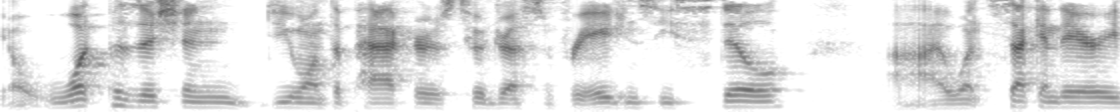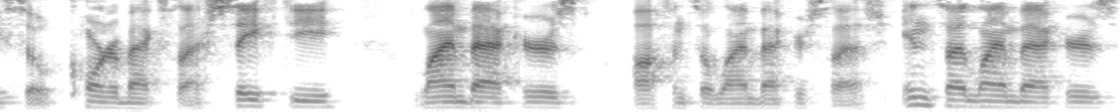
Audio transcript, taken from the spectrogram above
you know, what position do you want the Packers to address in free agency still? Uh, I went secondary, so cornerback slash safety, linebackers, offensive linebackers slash inside linebackers.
